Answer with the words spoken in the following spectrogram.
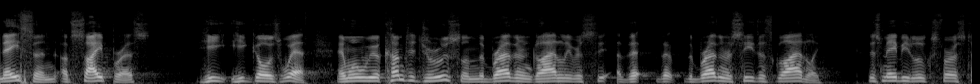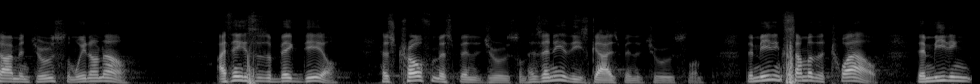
Mnason of Cyprus he, he goes with. And when we come to Jerusalem, the brethren gladly rece- the, the, the brethren received us gladly. This may be Luke's first time in Jerusalem. We don't know. I think this is a big deal. Has Trophimus been to Jerusalem? Has any of these guys been to Jerusalem? They're meeting some of the twelve. They're meeting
